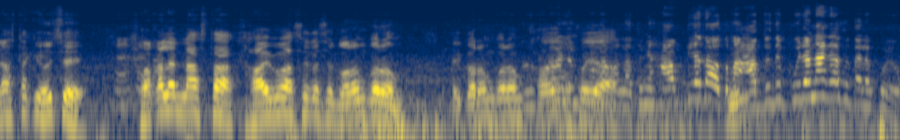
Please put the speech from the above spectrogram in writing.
নাস্তা কি হয়েছে? সকালের নাস্তা খাওয়াইবো আছে কইছে গরম গরম। এই গরম গরম খাওয়াইবো কইয়া না তুমি হাফ দিয়ে দাও তোমার হাত যদি পুইরা না গেছে তাহলে কইও।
